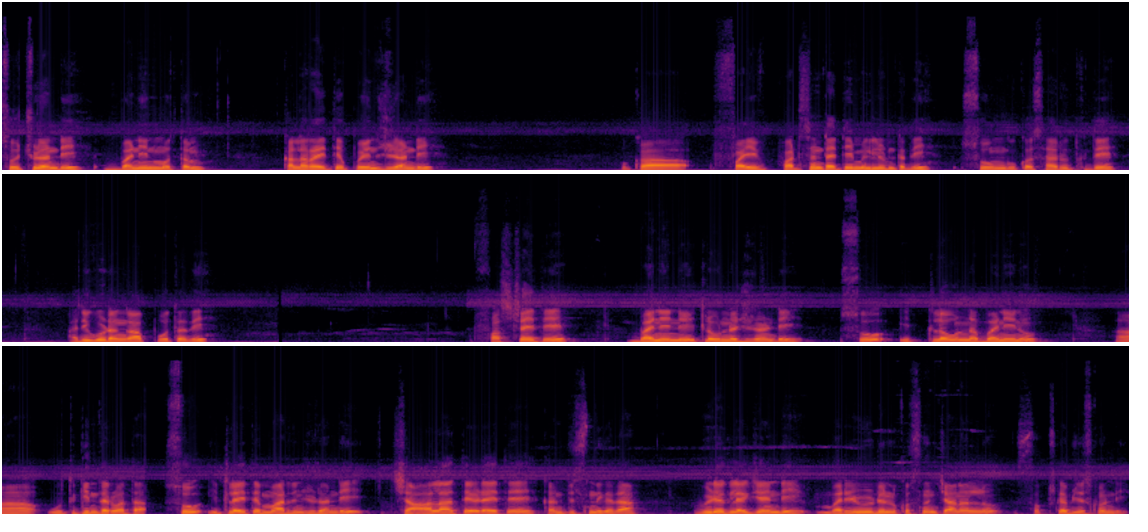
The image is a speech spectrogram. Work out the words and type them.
సో చూడండి బనీన్ మొత్తం కలర్ అయితే పోయింది చూడండి. ఒక ఫైవ్ పర్సెంట్ అయితే మిగిలి ఉంటుంది. సో ఇంకొకసారి ఉతికితే అది కూడా పోతుంది. ఫస్ట్ అయితే బనీను ఇట్లా ఉన్నది చూడండి. సో ఇట్లా ఉన్న బనీను ఉతికిన తర్వాత సో ఇట్లయితే మారింది చూడండి. చాలా తేడా అయితే కనిపిస్తుంది కదా. వీడియోకి లైక్ చేయండి. మరిన్ని వీడియోల కోసం ఛానల్ను సబ్స్క్రైబ్ చేసుకోండి.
